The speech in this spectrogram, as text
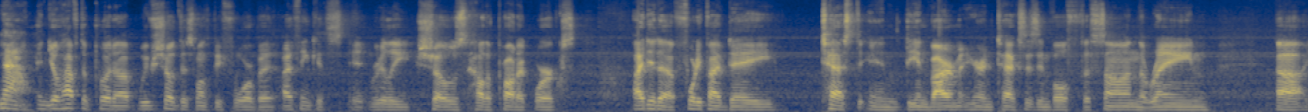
Now, And you'll have to put up. We've showed this once before, but I think it's it really shows how the product works. I did a 45 day test in the environment here in Texas in both the sun, the rain, uh,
